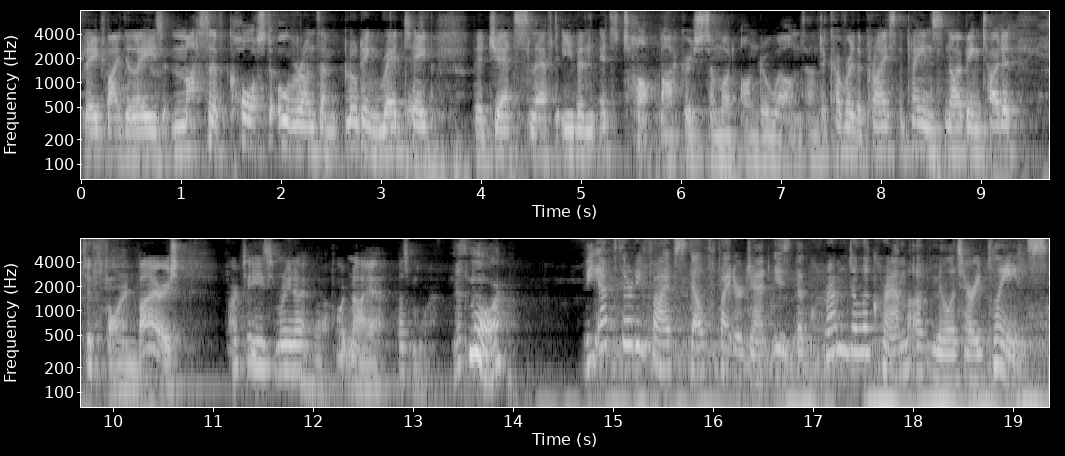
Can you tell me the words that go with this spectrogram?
Plagued by delays, massive cost overruns, and bloating red tape, the jets left even its top backers somewhat underwhelmed. And to cover the price, the plane's now being touted to foreign buyers. RT's Marina Portnaya has more. That's more. The F 35 stealth fighter jet is the creme de la creme of military planes.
